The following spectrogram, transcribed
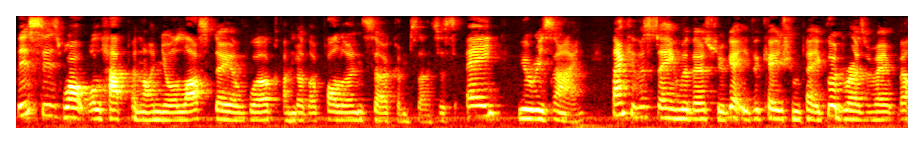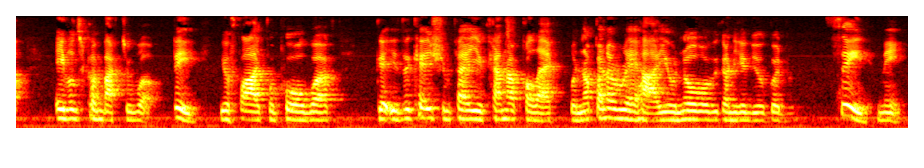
This is what will happen on your last day of work under the following circumstances. A, you resign. Thank you for staying with us. You get your vacation pay, good resume, but able to come back to work. B, you're fired for poor work. Get your vacation pay, you cannot collect. We're not going to rehire you, nor are we going to give you a good. C, me,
